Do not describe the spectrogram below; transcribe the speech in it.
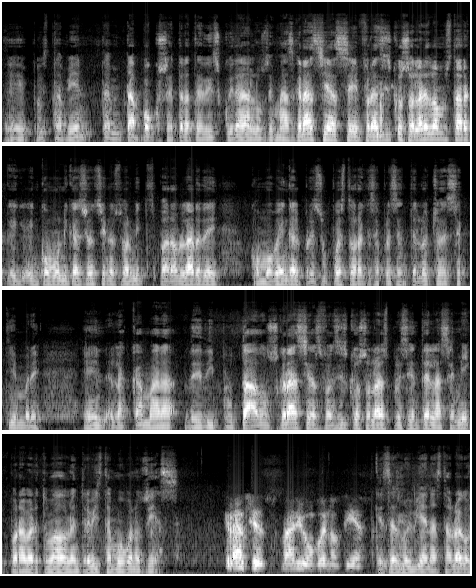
eh, pues también tampoco se trata de descuidar a los demás. Gracias, eh, Francisco Solares. Vamos a estar en, comunicación, si nos permites, para hablar de cómo venga el presupuesto ahora que se presente el 8 de septiembre en la Cámara de Diputados. Gracias, Francisco Solares, presidente de la CEMIC, por haber tomado la entrevista. Muy buenos días. Gracias, Mario. Buenos días. Que estés muy bien. Hasta luego.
